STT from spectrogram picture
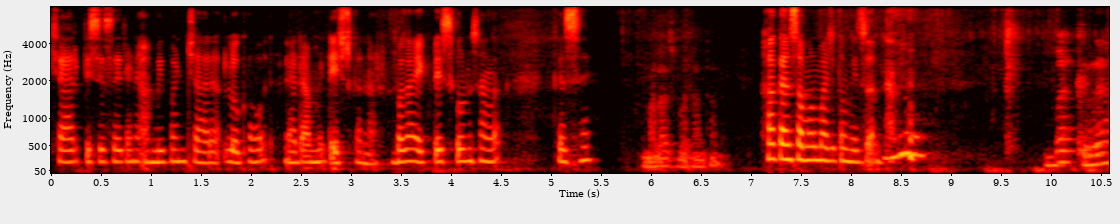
चार पीसेस आहेत आणि आम्ही पण चार लोक आहोत आणि आता आम्ही टेस्ट करणार. बघा एक टेस्ट करून सांगा कसं आहे? मलाच बनवता हा कारण समोर माझ्या तुम्ही चाल बकरा.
